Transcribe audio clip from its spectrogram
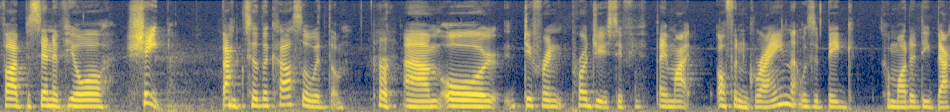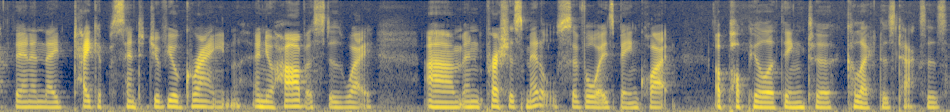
five percent of your sheep back to the castle with them, um, or different produce. If they might often grain that was a big commodity back then, and they take a percentage of your grain and your harvest as well. Um, and precious metals have always been quite a popular thing to collect as taxes.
